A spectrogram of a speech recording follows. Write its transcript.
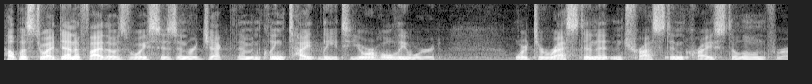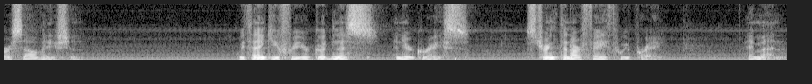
Help us to identify those voices and reject them and cling tightly to your holy word, Lord, to rest in it and trust in Christ alone for our salvation. We thank you for your goodness and your grace. Strengthen our faith, we pray. Amen.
